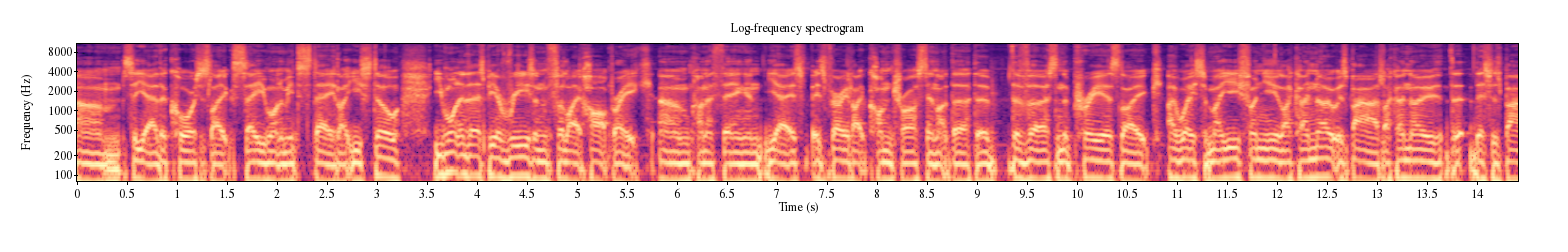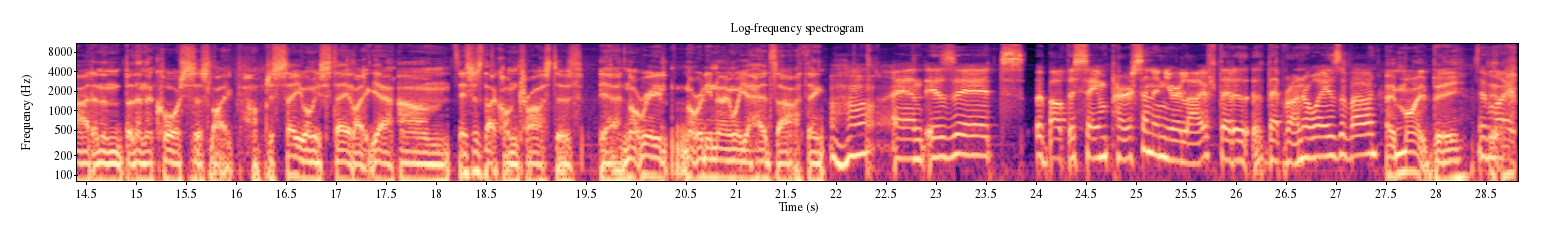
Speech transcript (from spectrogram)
Um, so yeah, the chorus is like say you wanted me to stay, like you still you wanted there to be a reason for like heartbreak um, kind of thing, and yeah, it's it's very like contrasting. Like the the the verse and the pre is like I wasted my youth on you, like I know it was bad, like I know that this was bad, and then but then the chorus is just like, oh, just say you want me to stay. Like, yeah, um, it's just that contrast of yeah, not really, not really knowing where your head's at. I think. And is it about the same person in your life that is, that Runaway is about? It might be. It yeah. might.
